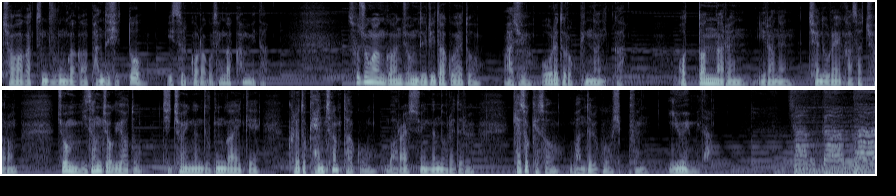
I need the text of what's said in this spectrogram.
저와 같은 누군가가 반드시 또 있을 거라고 생각합니다. 소중한 건 좀 느리다고 해도 아주 오래도록 빛나니까. 어떤 날은 이라는 제 노래의 가사처럼 좀 이상적이어도 지쳐있는 누군가에게 그래도 괜찮다고 말할 수 있는 노래들을 계속해서 만들고 싶은 이유입니다. 잠깐만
